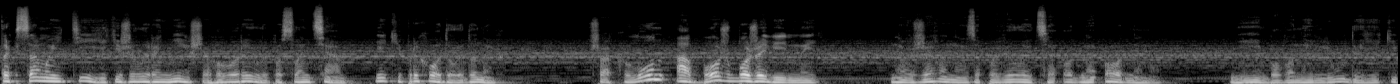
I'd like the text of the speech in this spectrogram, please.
Так само і ті, які жили раніше, говорили посланцям, які приходили до них. Шаклун або ж божевільний. Невже вони заповіли це одне одному? Ні, бо вони люди, які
